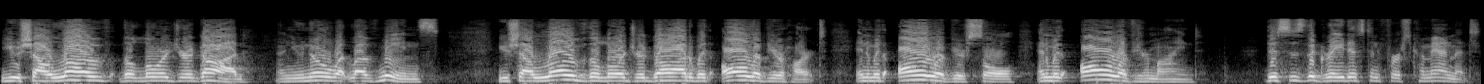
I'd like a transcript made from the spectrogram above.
You shall love the Lord your God. And you know what love means. You shall love the Lord your God with all of your heart, and with all of your soul, and with all of your mind. This is the greatest and first commandment.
